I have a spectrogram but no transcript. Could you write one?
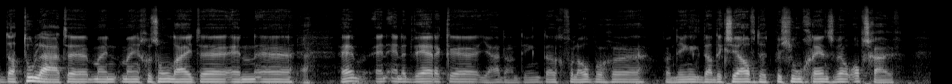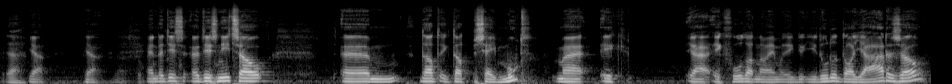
dat toelaat, mijn, mijn gezondheid en, en, en het werk, eh, ja, dan denk ik dat ik voorlopig, eh, dan denk ik dat ik zelf de pensioengrens wel opschuif. Ja. Ja, ja. En het is, het is niet zo ehm, dat ik dat per se moet, maar ik, ja, ik voel dat nou eenmaal. Ik, je doet het al jaren zo.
